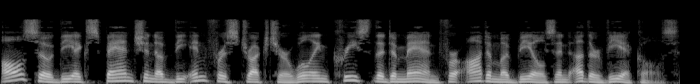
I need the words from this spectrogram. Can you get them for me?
Also the expansion of the infrastructure will increase the demand for automobiles and other vehicles.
